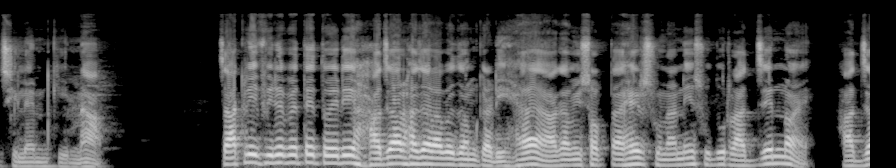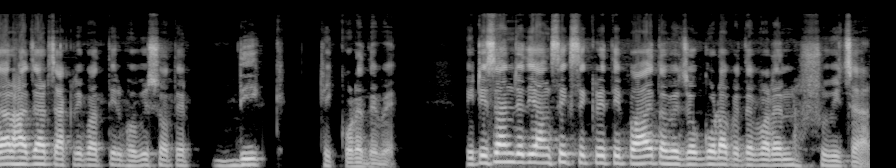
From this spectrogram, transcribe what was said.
ছিলেন কি না? চাকরি ফিরে পেতে তৈরি হাজার হাজার আবেদনকারী। হ্যাঁ আগামী সপ্তাহের শুনানি শুধু রাজ্যের নয়, হাজার হাজার চাকরি প্রার্থীর ভবিষ্যতের দিক ঠিক করে দেবে। পিটিশন যদি আংশিক স্বীকৃতি পায়, তবে যোগ্যরা পেতে পারেন সুবিচার।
